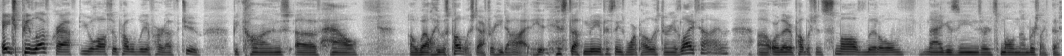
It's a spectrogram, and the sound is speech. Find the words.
H.P. Lovecraft, you'll also probably have heard of too, because of how uh, well he was published after he died. His stuff, many of his things weren't published during his lifetime, uh, or they were published in small little magazines or in small numbers like the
